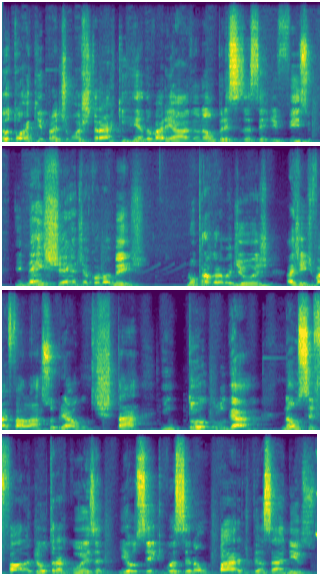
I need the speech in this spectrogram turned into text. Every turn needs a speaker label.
Speaker 1: Eu estou aqui para te mostrar que renda variável não precisa ser difícil e nem cheia de economias. No programa de hoje, a gente vai falar sobre algo que está em todo lugar. Não se fala de outra coisa e eu sei que você não para de pensar nisso.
